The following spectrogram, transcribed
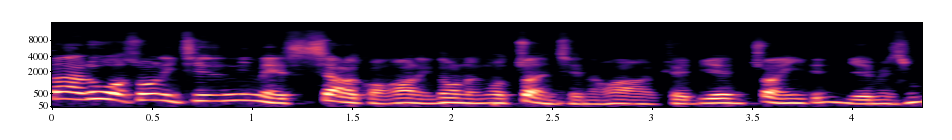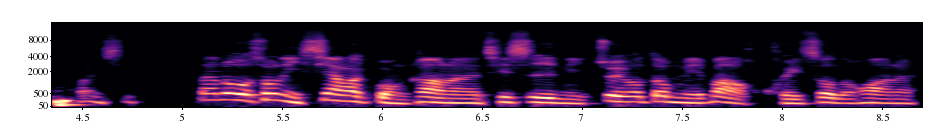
当然，如果说你其实你每次下了广告，你都能够赚钱的话，给别人赚一点也没什么关系。但如果说你下了广告呢，其实你最后都没办法回收的话呢，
